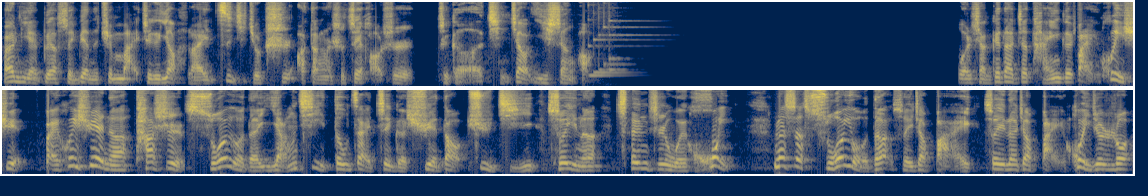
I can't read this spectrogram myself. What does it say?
而你也不要随便的去买这个药来自己就吃啊，当然是最好是这个请教医生啊。我想跟大家谈一个百会穴。百会穴呢，它是所有的阳气都在这个穴道聚集，所以呢，称之为会。那是所有的，所以叫百，所以呢叫百会，就是说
